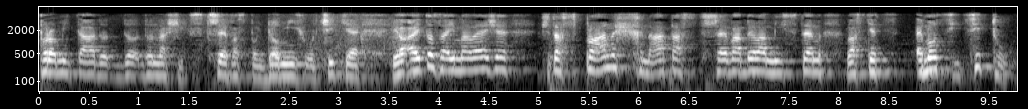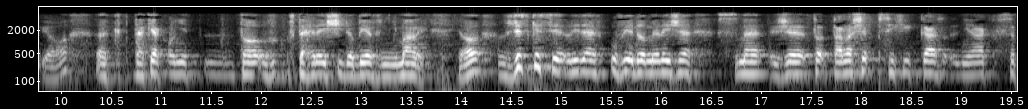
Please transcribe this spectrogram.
promítá do, do, do našich střev, aspoň do mých určitě. Jo, a je to zajímavé, že, že ta splanchna, ta střeva byla místem vlastně emocí, citu, jo? tak jak oni to v tehdejší době vnímali. Jo? Vždycky si lidé uvědomili, že, jsme, že to, ta naše psychika nějak se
